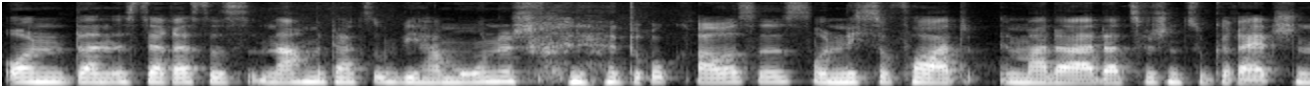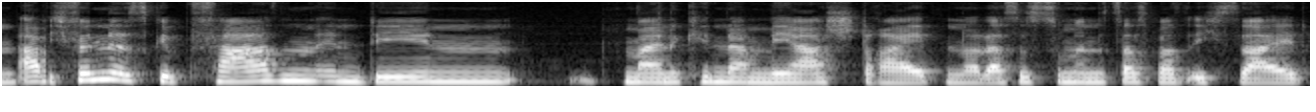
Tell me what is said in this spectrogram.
Und dann ist der Rest des Nachmittags irgendwie harmonisch, weil der Druck raus ist und nicht sofort immer da dazwischen zu gerätschen. Aber ich finde, es gibt Phasen, in denen meine Kinder mehr streiten. Oder das ist zumindest das, was ich seit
